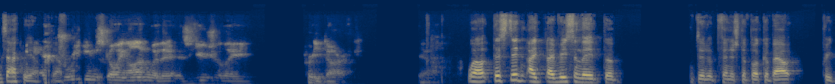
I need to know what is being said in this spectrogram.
exactly. Yeah, yeah. Dreams going on with it is usually pretty dark. Yeah. Well, this didn't. I, I recently the did finish the book about pre,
